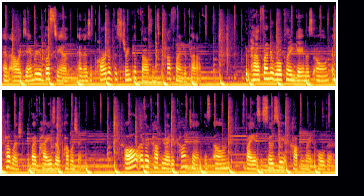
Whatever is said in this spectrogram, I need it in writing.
and Alexandria Bustion and is a part of the Strength of Thousands Pathfinder Path. The Pathfinder role playing game is owned and published by Paizo Publishing. All other copyrighted content is owned by its associate copyright holder.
